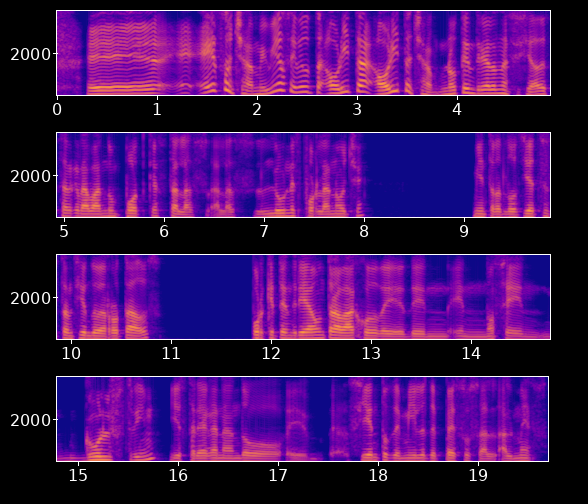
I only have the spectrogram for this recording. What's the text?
eh, eso, Cham, mi vida sería ahorita, ahorita, Cham, no tendría la necesidad de estar grabando un podcast a las, a las lunes por la noche, mientras los Jets están siendo derrotados, porque tendría un trabajo de, de en, en, no sé, en Gulfstream y estaría ganando eh, cientos de miles de pesos al, al mes.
